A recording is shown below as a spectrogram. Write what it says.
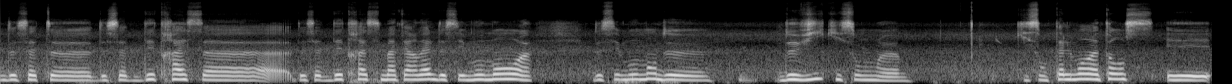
de cette, de cette détresse, de cette détresse maternelle, de ces moments, de ces moments de, de vie qui sont qui sont tellement intenses et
